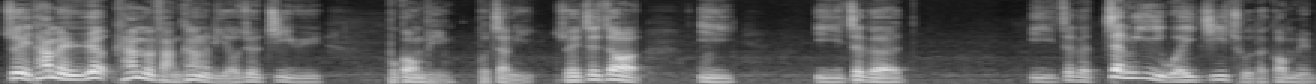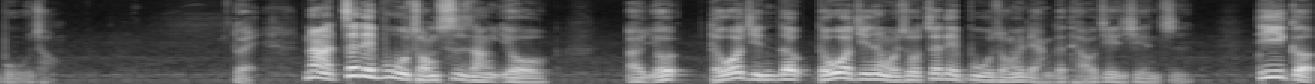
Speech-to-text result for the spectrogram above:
所以他们认他们反抗的理由就基于不公平、不正义，所以这叫以以这个。以这个正义为基础的公民不服从，对，那这类不服从事实上有，呃，有德沃金德德沃金认为说，这类不服从有两个条件限制。第一个，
